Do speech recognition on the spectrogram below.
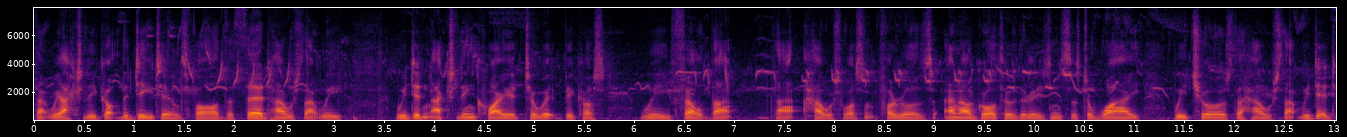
that we actually got the details for. The third house that we we didn't actually inquire to it because we felt that that house wasn't for us and I'll go through the reasons as to why we chose the house that we did.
